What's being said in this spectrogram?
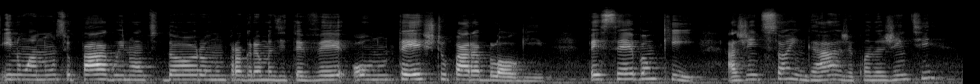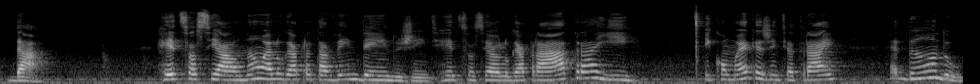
e num anúncio pago e no outdoor ou num programa de TV ou num texto para blog? Percebam que a gente só engaja quando a gente dá. Rede social não é lugar para estar tá vendendo, gente. Rede social é lugar para atrair. E como é que a gente atrai? É dando.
